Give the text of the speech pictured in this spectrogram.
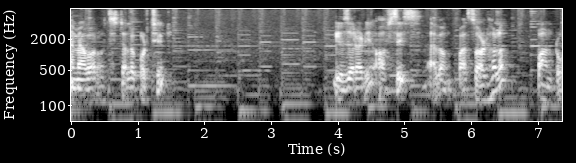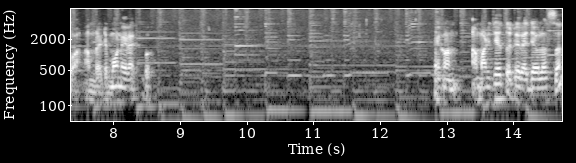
আমি আবার অফিস চালু করছি। ইউজার আইডি অফিস এবং পাসওয়ার্ড হলো ওয়ান টু ওয়ান আমরা এটা মনে রাখব। এখন আমার যেহেতু এটা Rajaul Hasan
